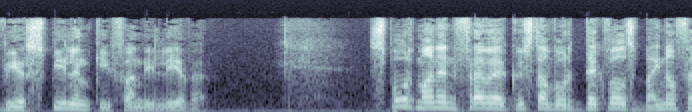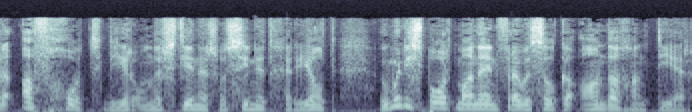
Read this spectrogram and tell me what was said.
weerspieelingkie van die lewe. Sportmense en vroue Gustav word dikwels byna verafgod deur ondersteuners. Ons sien dit gereeld. Hoe moet die sportmense en vroue sulke aandag hanteer?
